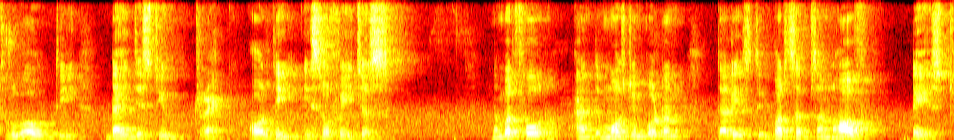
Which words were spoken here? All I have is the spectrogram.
throughout the digestive tract or the esophagus. Number four, and the most important, that is the perception of taste.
